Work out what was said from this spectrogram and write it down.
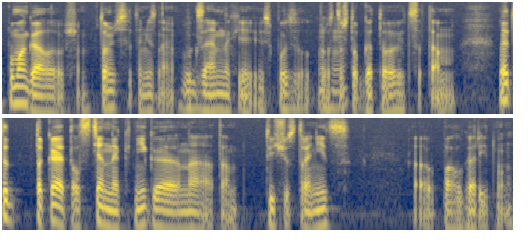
помогала, в общем. В том числе, там, не знаю, в экзаменах я ее использовал, uh-huh. просто чтобы готовиться. Там. Ну, это такая толстенная книга на там тысячу страниц э, по алгоритму.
